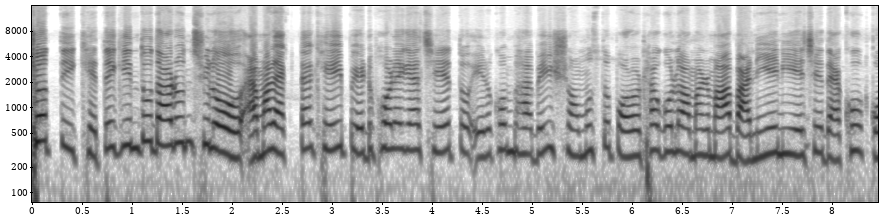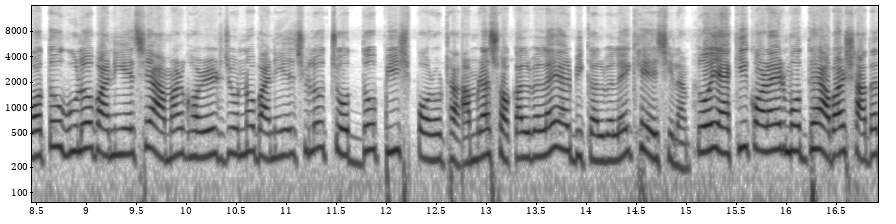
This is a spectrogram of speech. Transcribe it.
সত্যি, খেতে কিন্তু দারুণ ছিল। আমার একটা খেয়েই পেট ভরে গেছে। তো এরকম ভাবেই সমস্ত পরোঠাগুলো আমার মা বানিয়ে নিয়েছে। দেখো, কতগুলো বানিয়েছে। আমার ঘরের জন্য বানিয়েছিল চোদ্দ পিস পরোঠা। আমরা সকালবেলায় আর বিকালবেলায় খেয়েছিলাম। তো একই কড়াইয়ের মধ্যে আবার সাদা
